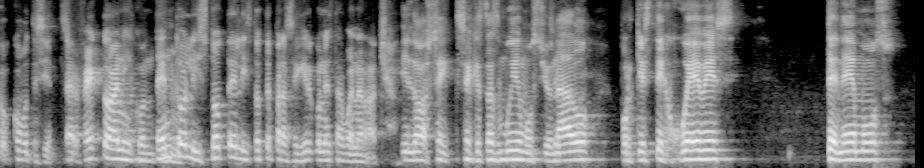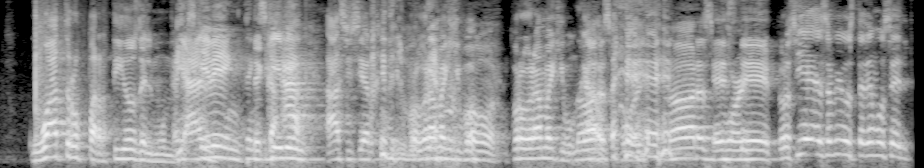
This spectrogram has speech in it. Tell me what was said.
¿Cómo te sientes? Perfecto, Ani, contento, listote, listote para seguir con esta buena racha. Y lo sé, sé que estás muy emocionado porque este jueves tenemos cuatro partidos del Mundial. Thanksgiving, Thanksgiving. Ah, sí, cierto. Del programa, equivocado. programa equivocado. No, este, pero sí, eso, amigos, tenemos el,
